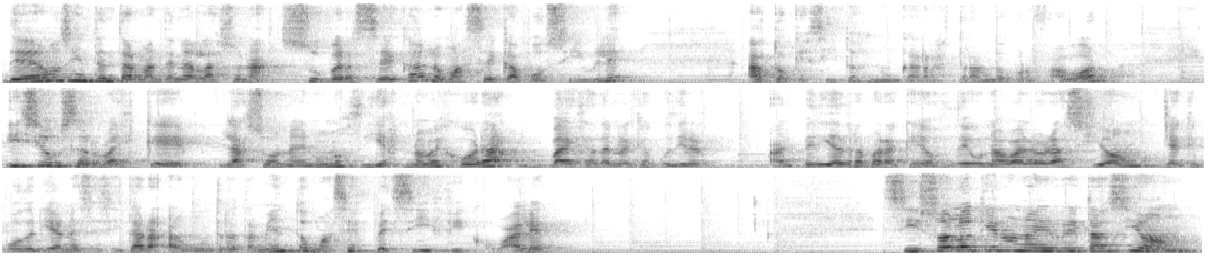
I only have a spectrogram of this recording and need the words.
Debemos intentar mantener la zona súper seca, lo más seca posible, a toquecitos, nunca arrastrando, por favor. Y si observáis que la zona en unos días no mejora, vais a tener que acudir al pediatra para que os dé una valoración, ya que podría necesitar algún tratamiento más específico, ¿vale? Si solo tiene una irritación,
